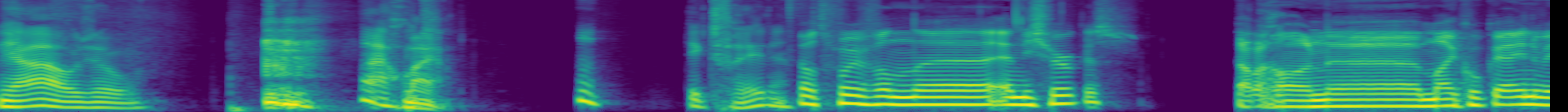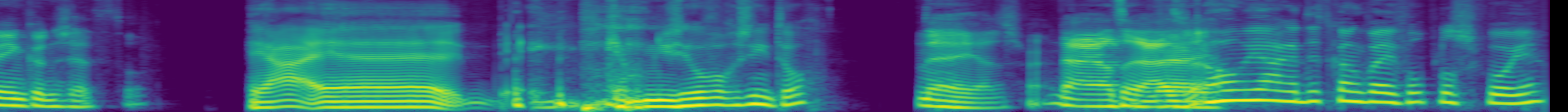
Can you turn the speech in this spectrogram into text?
ja, oh, zo. nou ja, goed. Maar ja. Ik tevreden. Wat vond je van eh, Andy Circus? Zou er gewoon eh, Michael Caine weer in kunnen zetten, toch? Ja, eh, ik, heb hem niet zo heel veel gezien, toch? Nee, ja, dat is waar. Nou, hij had eruit. Nee. Oh ja, dit kan ik wel even oplossen voor je.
